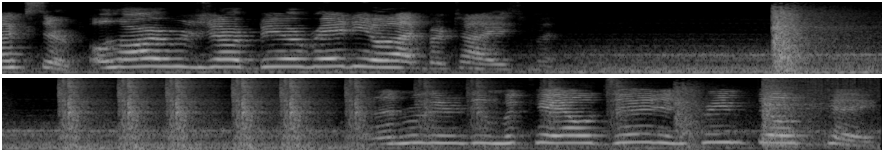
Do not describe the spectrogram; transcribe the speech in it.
Excerpt Harbinger beer radio advertisement. And then we're gonna do Mikhail gin and cream filled cake.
